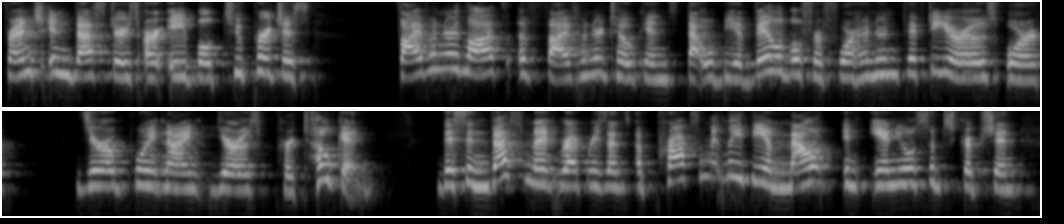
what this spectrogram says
French investors are able to purchase 500 lots of 500 tokens that will be available for 450 euros or 0.9 euros per token. This investment represents approximately the amount in annual subscription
